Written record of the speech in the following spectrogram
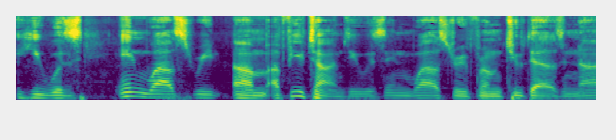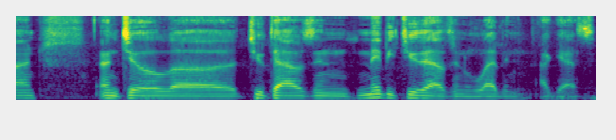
he was in Wild Street um, a few times. He was in Wild Street from 2009 until uh, 2000, maybe 2011, I guess.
